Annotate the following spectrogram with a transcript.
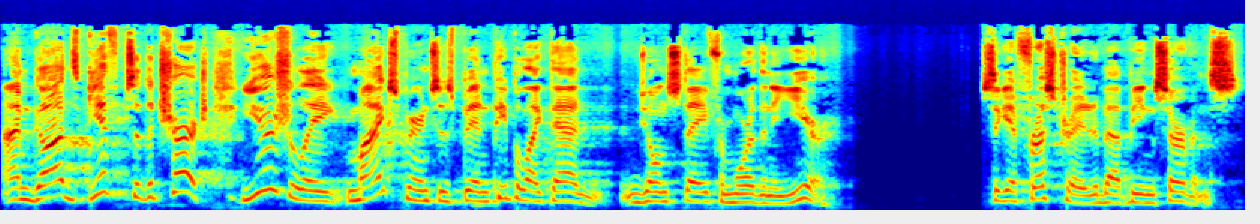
I'm God's gift to the church. Usually, my experience has been people like that don't stay for more than a year. So they get frustrated about being servants.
